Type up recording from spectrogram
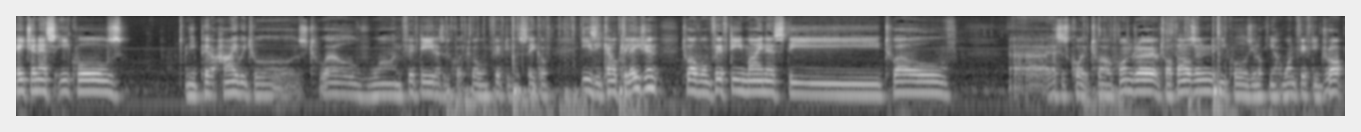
HNS equals the pivot high which was 12150 let's just call it 12150 for the sake of easy calculation. 12150 minus the 12 uh, let's just call it 1200 or 12000 equals you're looking at 150 drop.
